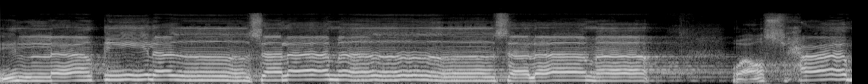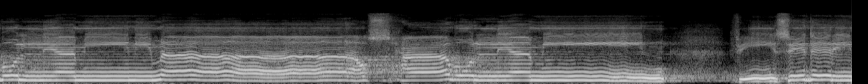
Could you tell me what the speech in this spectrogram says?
إلا قيلا سلاما سلاما. وأصحاب اليمين ما أصحاب اليمين؟ في سدر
